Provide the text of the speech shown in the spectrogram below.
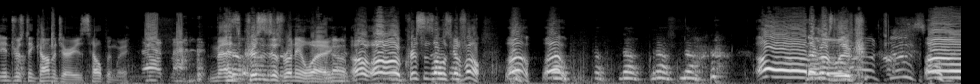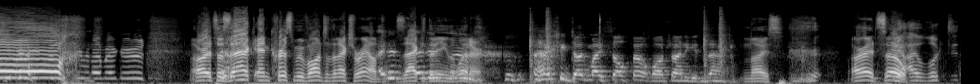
interesting commentary is helping me. That man. Man, Chris is just running away. No. Oh, oh, oh! Chris is almost gonna fall. Oh, oh, No, no, no, no. oh! There goes Luke. Yes. Oh! oh. All right, so Zach and Chris move on to the next round. Zach is being the winner. I actually dug myself out while trying to get Zach. Nice. All right, so Yeah, I looked at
